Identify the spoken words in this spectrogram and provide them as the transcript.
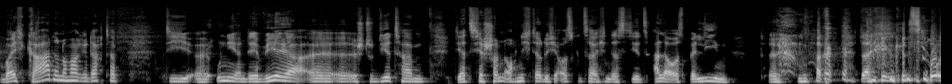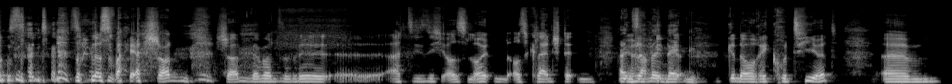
Wobei ich gerade noch mal gedacht habe, die äh, Uni, an der wir ja äh, äh, studiert haben, die hat sich ja schon auch nicht dadurch ausgezeichnet, dass die jetzt alle aus Berlin äh, nach, dahin gezogen sind, sondern das war ja schon, schon, wenn man so will, äh, hat sie sich aus Leuten aus Kleinstädten ein Sammelbecken genau rekrutiert. Ähm,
